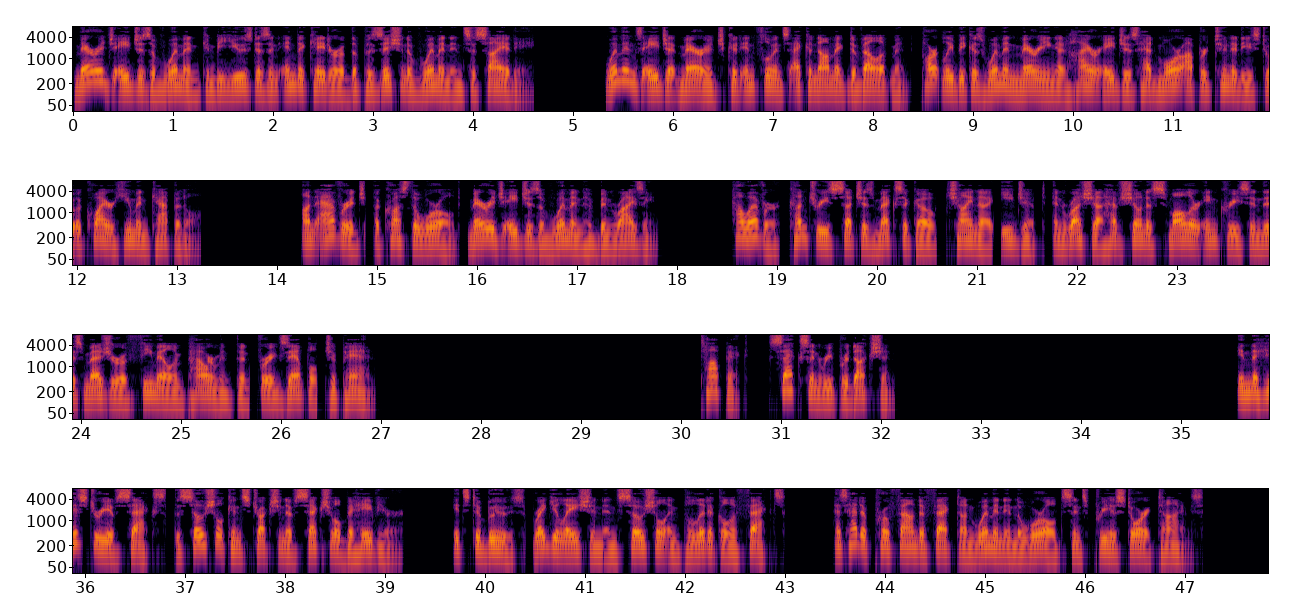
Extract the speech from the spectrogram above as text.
Marriage ages of women can be used as an indicator of the position of women in society. Women's age at marriage could influence economic development, partly because women marrying at higher ages had more opportunities to acquire human capital. On average, across the world, marriage ages of women have been rising. However, countries such as Mexico, China, Egypt, and Russia have shown a smaller increase in this measure of female empowerment than, for example, Japan. Sex and reproduction In the history of sex, the social construction of sexual behavior—its taboos, regulation and social and political effects—has had a profound effect on women in the world since prehistoric times.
